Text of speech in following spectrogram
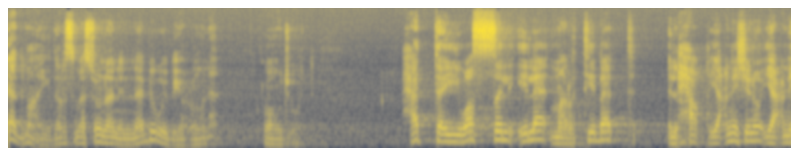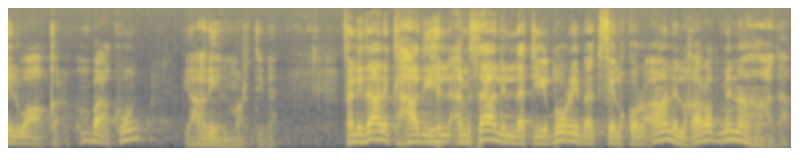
قد ما يقدر اسمه سنن النبي ويبيعونه موجود. حتى يوصل إلى مرتبة الحق. يعني شنو؟ يعني الواقع. بأكون في هذه المرتبة. فلذلك هذه الأمثال التي ضربت في القرآن الغرض منها هذا.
